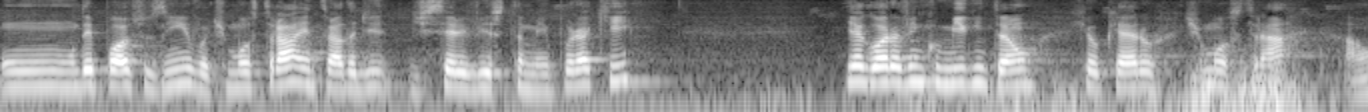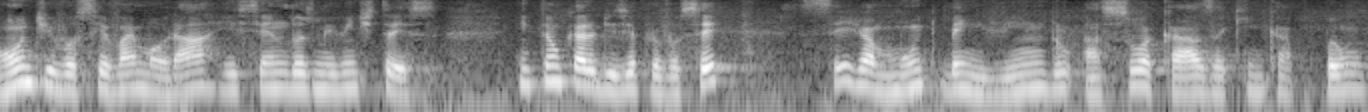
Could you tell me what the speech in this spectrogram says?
um depósitozinho, vou te mostrar. Entrada de, de serviço também por aqui. E agora vem comigo então, que eu quero te mostrar aonde você vai morar esse ano 2023. Então quero dizer para você Seja muito bem-vindo à sua casa aqui em Capão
